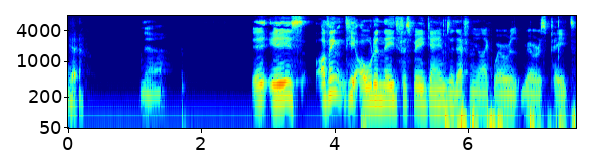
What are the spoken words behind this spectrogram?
Yeah. Yeah. It is. I think the older Need for Speed games are definitely like where it, where it's peaked.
